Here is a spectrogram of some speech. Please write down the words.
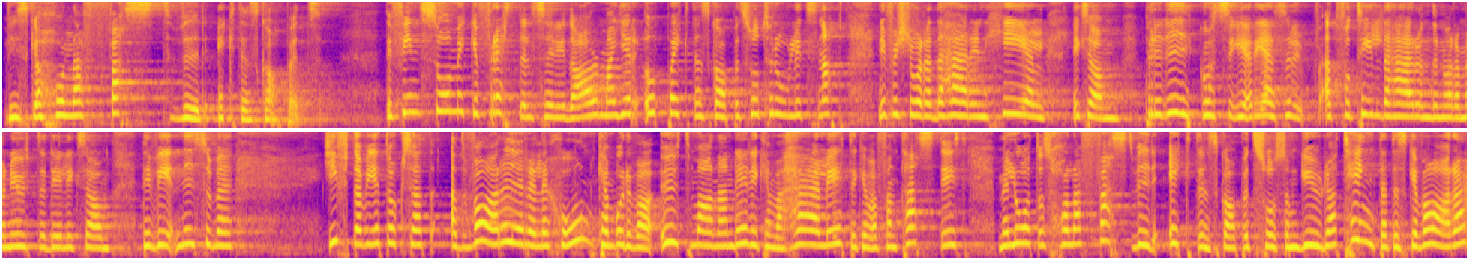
Vi ska hålla fast vid äktenskapet. Det finns så mycket frestelser idag. Man ger upp på äktenskapet så otroligt snabbt. Ni förstår att det här är en hel liksom, predikoserie. Så att få till det här under några minuter, det är liksom, det vet, ni som är Gifta vet också att, att vara i en relation kan både vara utmanande, det kan vara härligt, det kan vara fantastiskt. Men låt oss hålla fast vid äktenskapet så som Gud har tänkt att det ska vara.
